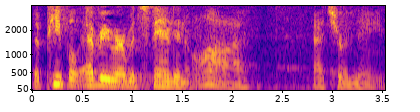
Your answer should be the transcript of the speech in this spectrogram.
that people everywhere would stand in awe at your name.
